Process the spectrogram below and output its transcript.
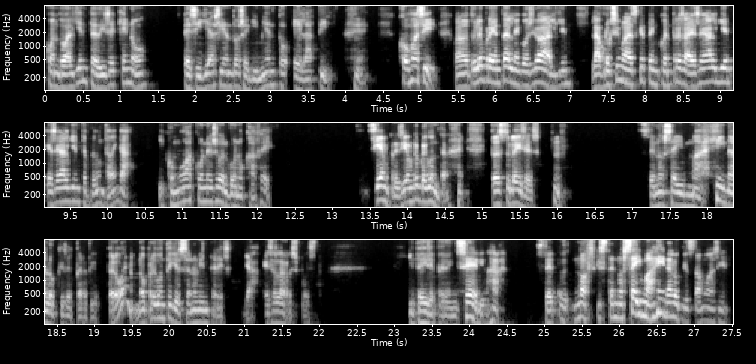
cuando alguien te dice que no, te sigue haciendo seguimiento él a ti. ¿Cómo así? Cuando tú le presentas el negocio a alguien, la próxima vez que te encuentres a ese alguien, ese alguien te pregunta, venga, ¿y cómo va con eso del bono café? Siempre, siempre preguntan. Entonces tú le dices, hmm, usted no se imagina lo que se perdió. Pero bueno, no pregunte y a usted no le interesa. Ya, esa es la respuesta. Y te dice, pero en serio, usted, no, es que usted no se imagina lo que estamos haciendo.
